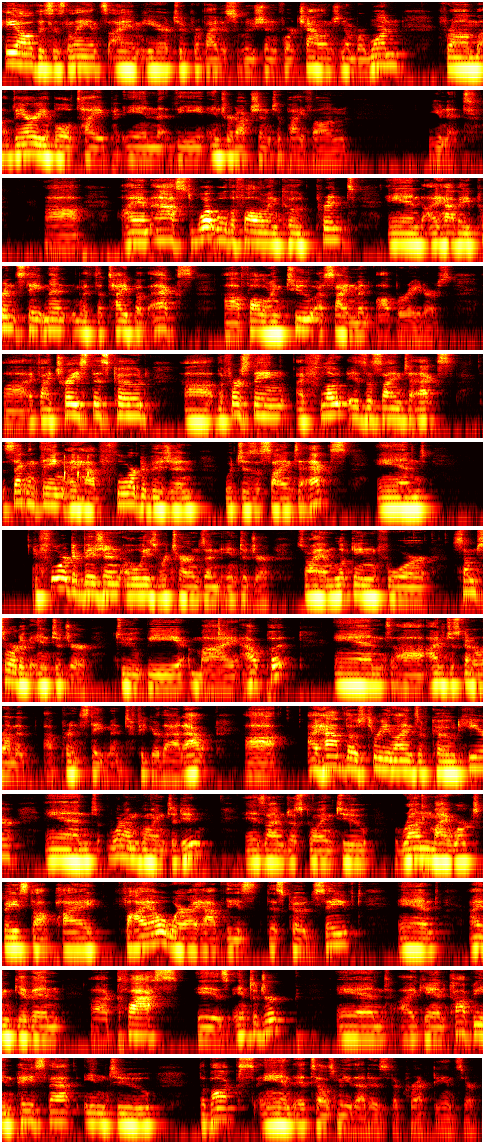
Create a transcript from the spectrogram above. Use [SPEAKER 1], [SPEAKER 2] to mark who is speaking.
[SPEAKER 1] Hey y'all, this is Lance. I am here to provide a solution for challenge number one from variable type in the Introduction to Python unit. Uh, I am asked what will the following code print, and I have a print statement with the type of x uh, following two assignment operators. Uh, if I trace this code, uh, the first thing I float is assigned to x. The second thing I have floor division, which is assigned to x, and floor division always returns an integer. So I am looking for some sort of integer to be my output. And uh, I'm just going to run a, a, print statement to figure that out. Uh, I have those three lines of code here. And what I'm going to do is I'm just going to run my workspace.py file where I have these, this code saved. And I am given uh, class is integer and I can copy and paste that into the box and it tells me that is the correct answer.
